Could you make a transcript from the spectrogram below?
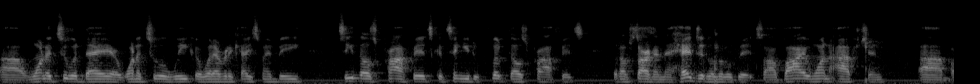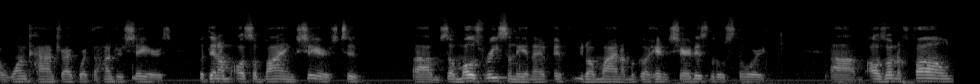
uh, one or two a day, or one or two a week, or whatever the case may be. See those profits, continue to flip those profits, but I'm starting to hedge it a little bit. So I'll buy one option um, or one contract worth 100 shares, but then I'm also buying shares too. Um, so most recently, and if you don't mind, I'm gonna go ahead and share this little story. Um, I was on the phone,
